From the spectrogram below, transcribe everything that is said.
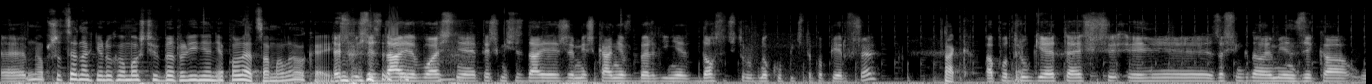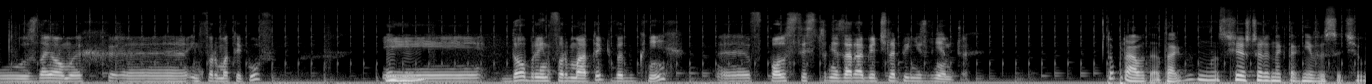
E, No przy cenach nieruchomości w Berlinie nie polecam, ale okej. Też mi się zdaje właśnie, też mi się zdaje, że mieszkanie w Berlinie dosyć trudno kupić, to po pierwsze, Tak. a po drugie też yy, zasięgnąłem języka u znajomych yy, informatyków i dobry informatyk według nich yy, w Polsce jest w stanie zarabiać lepiej niż w Niemczech. To prawda, tak. U nas się jeszcze rynek tak nie wysycił.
